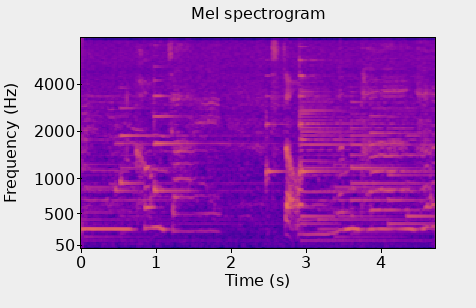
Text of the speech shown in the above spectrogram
นทร์ของใจ ส่องนำทางให้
